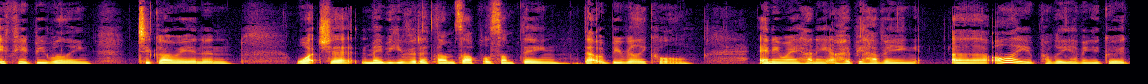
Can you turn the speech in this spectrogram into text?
If you'd be willing to go in and watch it, maybe give it a thumbs up or something, that would be really cool. Anyway, honey, I hope you're having, uh, oh, you're probably having a good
